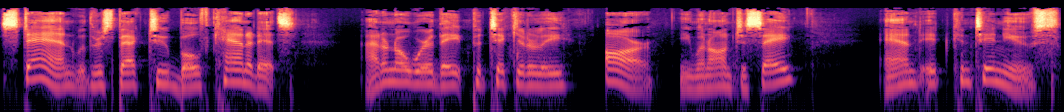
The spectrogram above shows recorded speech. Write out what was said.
stand with respect to both candidates. I don't know where they particularly are, he went on to say, and it continues.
